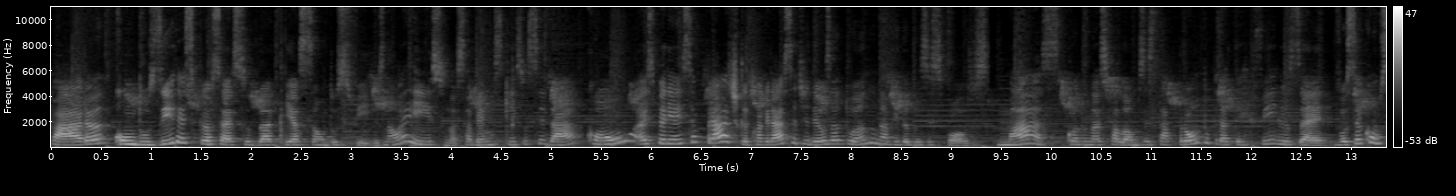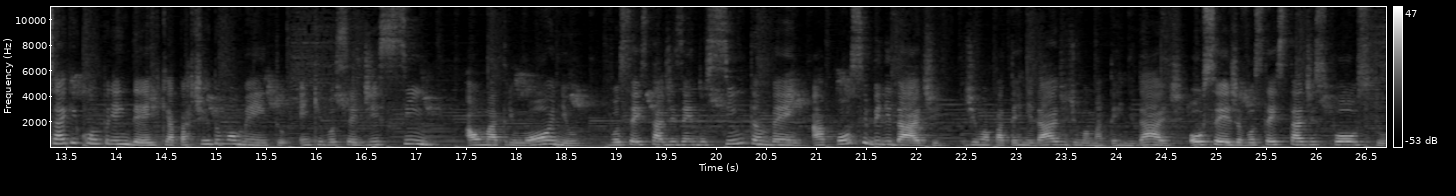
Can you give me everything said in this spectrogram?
para conduzir esse processo da criação dos filhos. Não é isso. Nós sabemos que isso se dá com a experiência prática, com a graça de Deus atuando na vida dos esposos. Mas quando nós falamos estar pronto para ter filhos é, você consegue compreender que a partir do momento em que você diz sim ao matrimônio, você está dizendo sim também à possibilidade de uma paternidade, de uma maternidade? Ou seja, você está disposto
